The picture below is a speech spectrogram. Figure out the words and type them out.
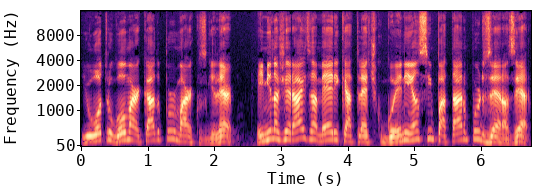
e o outro gol marcado por Marcos Guilherme. Em Minas Gerais, América e Atlético Goianiense empataram por 0 a 0.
